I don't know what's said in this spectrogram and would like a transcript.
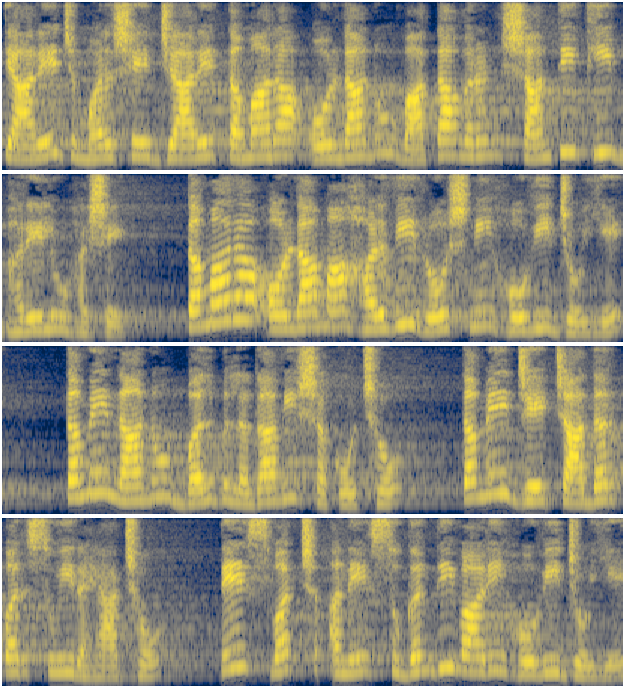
ત્યારે જ મળશે જ્યારે તમારા ઓરડાનું વાતાવરણ શાંતિથી ભરેલું હશે. તમારા ઓરડામાં હળવી રોશની હોવી જોઈએ. તમે નાનું બલ્બ લગાવી શકો છો. તમે જે ચાદર પર સૂઈ રહ્યા છો, તે સ્વચ્છ અને સુગંધીવાળી હોવી જોઈએ.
